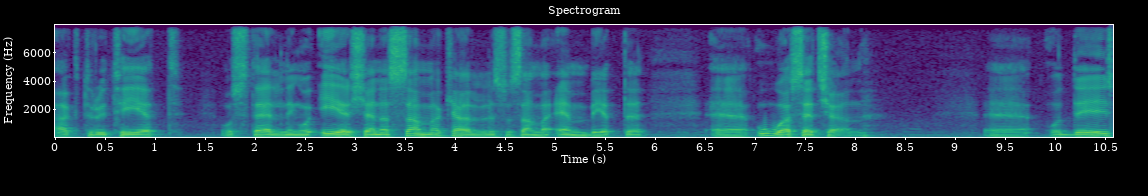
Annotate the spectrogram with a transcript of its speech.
auktoritet och ställning och erkänna samma kallelse och samma ämbete eh, oavsett kön. Eh, och det är,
